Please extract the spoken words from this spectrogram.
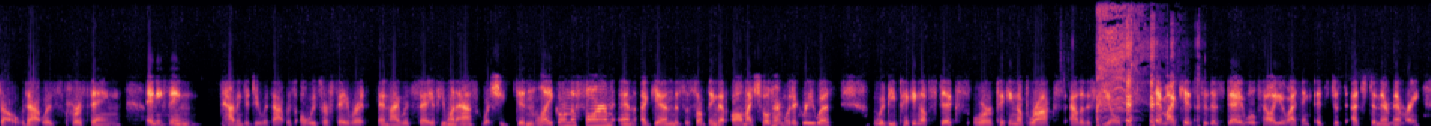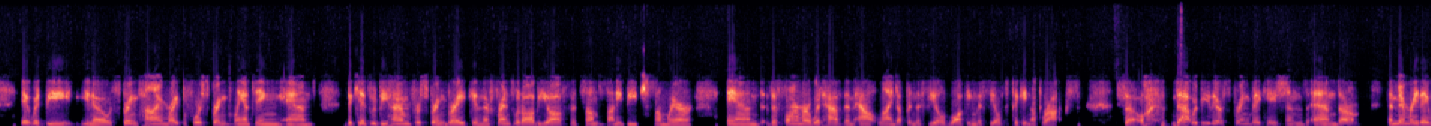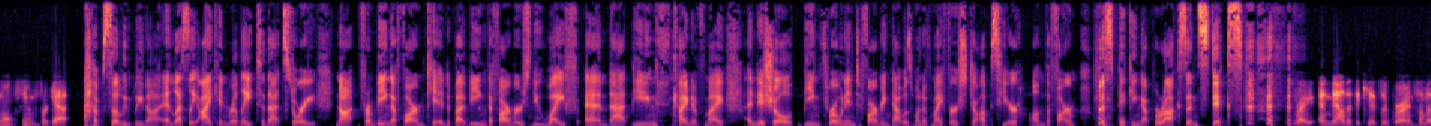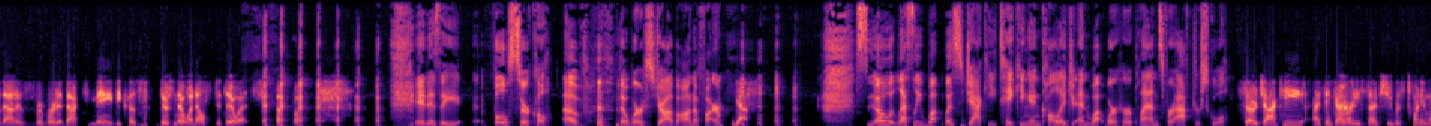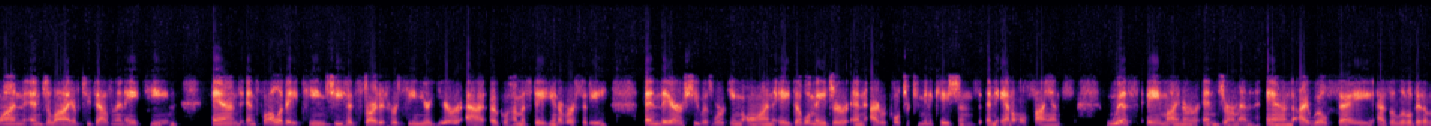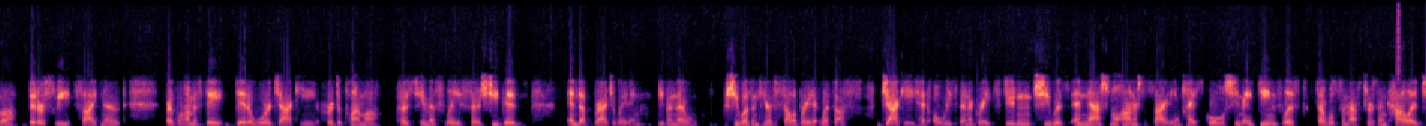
So that was her thing. Anything having to do with that was always her favorite. And I would say, if you want to ask what she didn't like on the farm, and again, this is something that all my children would agree with, would be picking up sticks or picking up rocks out of the field. and my kids to this day will tell you, I think it's just etched in their memory. It would be, you know, springtime right before spring planting and the kids would be home for spring break and their friends would all be off at some sunny beach somewhere. And the farmer would have them out lined up in the field walking the fields picking up rocks. So that would be their spring vacations and um, a memory they won't soon forget Absolutely not. And Leslie, I can relate to that story, not from being a farm kid, but being the farmer's new wife and that being kind of my initial being thrown into farming. That was one of my first jobs here on the farm was picking up rocks and sticks. right. And now that the kids have grown, some of that has reverted back to me because there's no one else to do it. it is a full circle of the worst job on a farm. Yes. So, Leslie, what was Jackie taking in college and what were her plans for after school? So, Jackie, I think I already said she was 21 in July of 2018. And in fall of 18, she had started her senior year at Oklahoma State University. And there she was working on a double major in agriculture communications and animal science with a minor in German. And I will say, as a little bit of a bittersweet side note, Oklahoma State did award Jackie her diploma posthumously. So she did end up graduating, even though she wasn't here to celebrate it with us. Jackie had always been a great student. She was in National Honor Society in high school. She made Dean's List several semesters in college.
